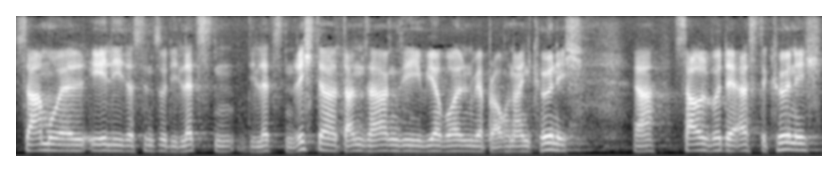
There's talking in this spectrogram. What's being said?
Samuel, Eli, das sind so die letzten, die letzten Richter. Dann sagen sie, wir wollen, wir brauchen einen König. Ja, Saul wird der erste König,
